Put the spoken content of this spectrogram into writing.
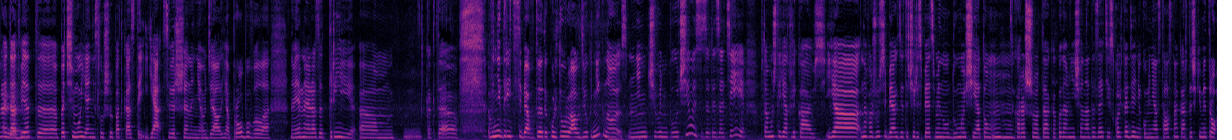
Это Наверное. ответ, э, почему я не слушаю подкасты. Я совершенно не аудиал. Я пробовала, наверное, раза три эм, как-то внедрить себя в эту культуру аудиокниг, но мне ничего не получилось из этой затеи, потому что я отвлекаюсь. Я нахожу себя где-то через пять минут, думающей о том, «Мгм, хорошо, так, а куда мне еще надо зайти, сколько денег у меня осталось на карточке метро.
